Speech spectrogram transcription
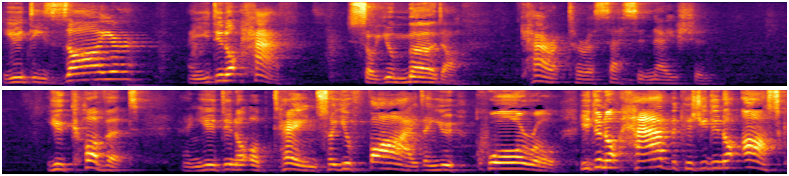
You desire and you do not have, so you murder, character assassination. You covet and you do not obtain, so you fight and you quarrel. You do not have because you do not ask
